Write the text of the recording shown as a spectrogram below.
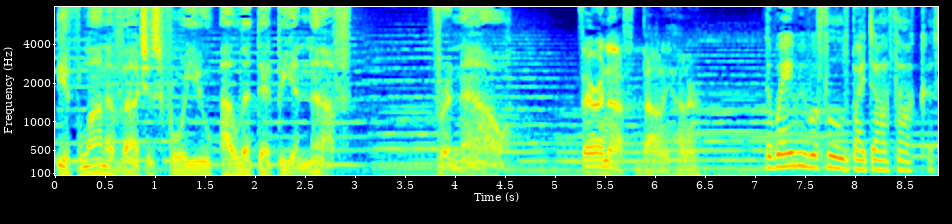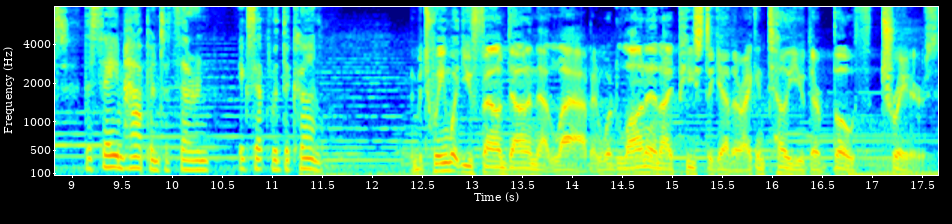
If Lana vouches for you, I'll let that be enough. For now. Fair enough, bounty hunter. The way we were fooled by Darth Arkous, the same happened to Theron, except with the Colonel. And between what you found down in that lab and what Lana and I pieced together, I can tell you they're both traitors.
